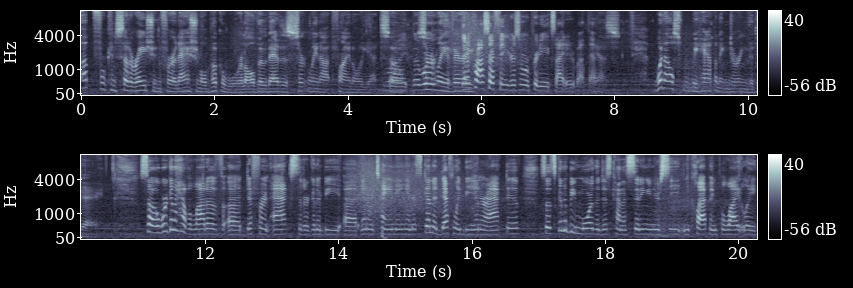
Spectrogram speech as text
up for consideration for a National Book Award, although that is certainly not final yet. So right, but certainly we're a very going to cross our fingers and we're pretty excited about that. Yes. What else will be happening during the day? So we're going to have a lot of uh, different acts that are going to be uh, entertaining, and it's going to definitely be interactive. So it's going to be more than just kind of sitting in your seat and clapping politely.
